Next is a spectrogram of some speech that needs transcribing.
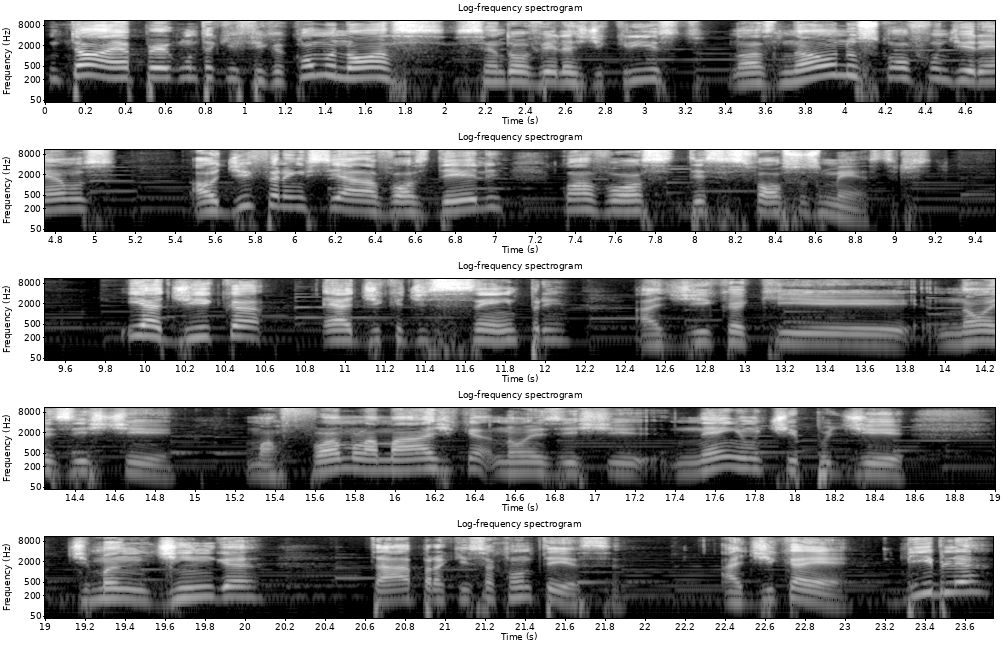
Então é a pergunta que fica: como nós, sendo ovelhas de Cristo, nós não nos confundiremos ao diferenciar a voz dele com a voz desses falsos mestres? E a dica é a dica de sempre, a dica que não existe uma fórmula mágica, não existe nenhum tipo de, de mandinga, tá, para que isso aconteça. A dica é Bíblia,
